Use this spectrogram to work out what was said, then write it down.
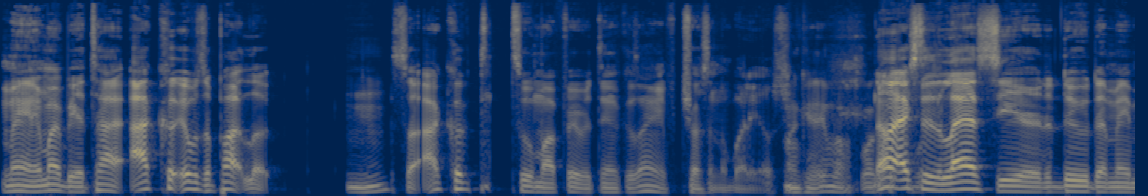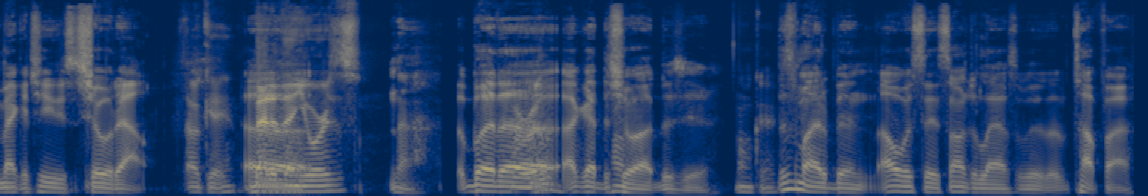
man, it might be a tie. I cook. It was a potluck, so I cooked two of my favorite things because I ain't trusting nobody else. Okej, vad, vad, No, actually, the last year the dude that made mac and cheese showed out. Okay. better than yours? Nah, but uh, really? I got to show out this year. Okay. This might have been. I always say Sandra laughs with the top five.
